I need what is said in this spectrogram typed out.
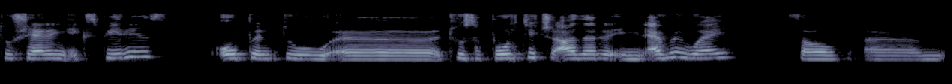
to sharing experience, open to uh, to support each other in every way. So um,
